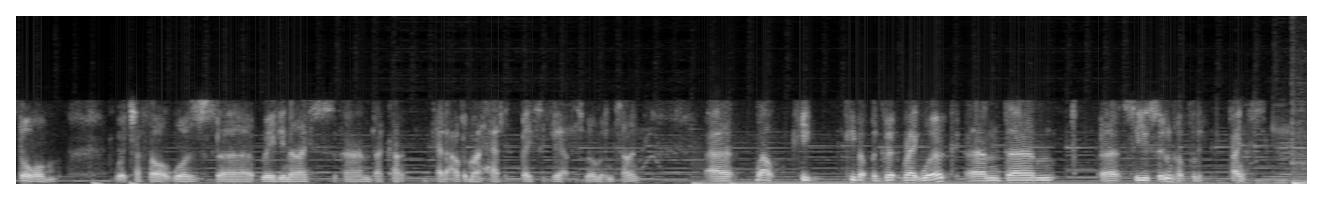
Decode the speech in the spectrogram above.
Storme which I thought was uh, really nice, and I can't get it out of my head basically at this moment in time. Uh, well, keep keep up the great work, and um, uh, see you soon, hopefully. Thanks.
